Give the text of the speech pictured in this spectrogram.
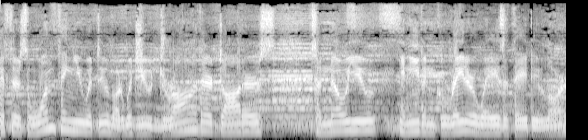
If there's one thing you would do, Lord, would you draw their daughters to know you in even greater ways that they do, Lord?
